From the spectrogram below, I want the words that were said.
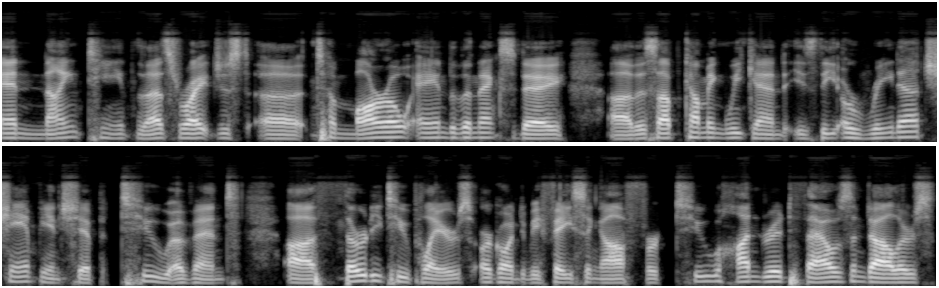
and 19th. That's right, just uh, tomorrow and the next day. Uh, this upcoming weekend is the Arena Championship 2 event. Uh, 32 players are going to be facing off for $200,000,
